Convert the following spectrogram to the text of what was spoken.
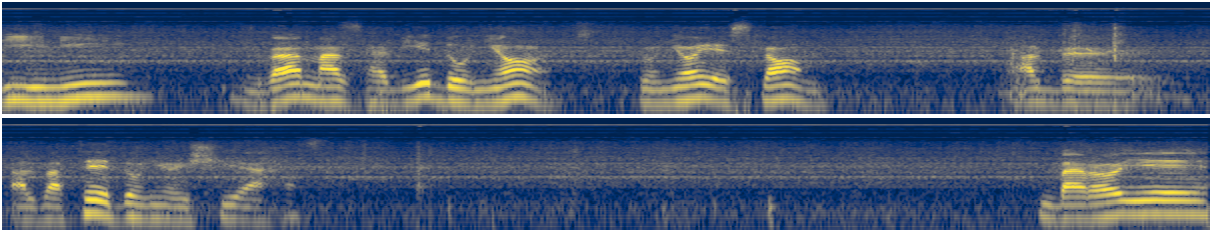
دینی و مذهبی دنیا دنیای اسلام. البته دنیای شیعه هست. برای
